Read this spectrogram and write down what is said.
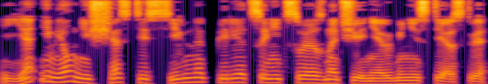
«я имел несчастье сильно переоценить свое значение в министерстве.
